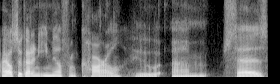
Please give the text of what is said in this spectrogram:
I also got an email from Carl who um, says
